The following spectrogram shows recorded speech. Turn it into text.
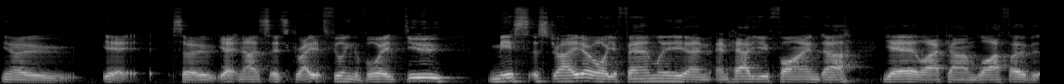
you know, yeah. So yeah, no, it's, it's great. It's filling the void. Do you miss Australia or your family, and, and how do you find uh, yeah like um, life over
